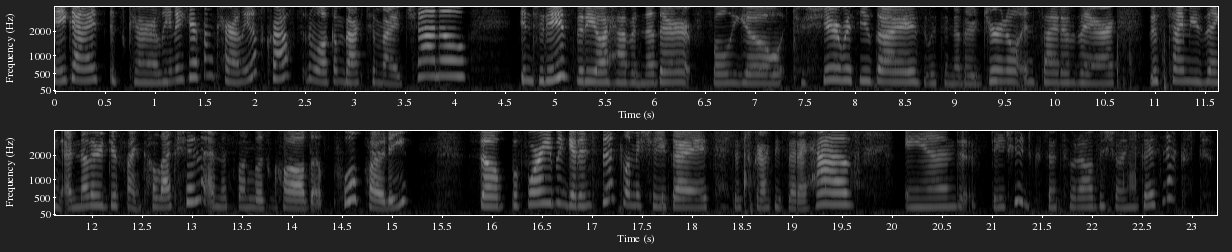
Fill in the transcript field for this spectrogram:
Hey guys, it's Karolina here from Karolina's Krafts and welcome back to my channel. In today's video, I have another folio to share with you guys with another journal inside of there. This time using another different collection and this one was called Pool Party. So before I even get into this, let me show you guys the scrappies that I have and stay tuned because that's what I'll be showing you guys next.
